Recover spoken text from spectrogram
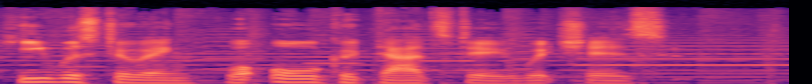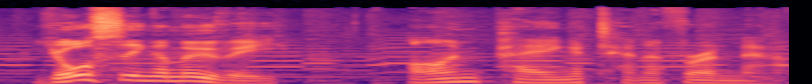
He was doing what all good dads do, which is you're seeing a movie, I'm paying a tenner for a nap.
